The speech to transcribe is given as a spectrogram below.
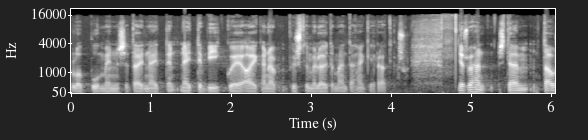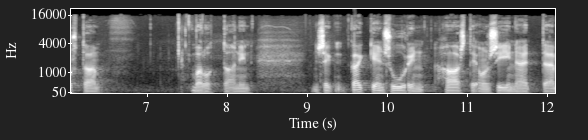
loppuun mennessä tai näiden, näiden viikkojen aikana pystymme löytämään tähänkin ratkaisun. Jos vähän sitä taustaa valottaa, niin se kaikkein suurin haaste on siinä, että,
